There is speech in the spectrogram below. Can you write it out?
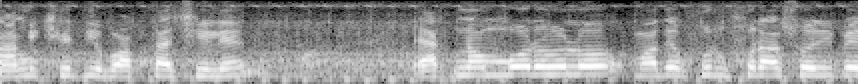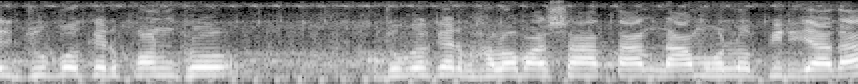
নামি খ্যাতি বক্তা ছিলেন। এক নম্বর হলো আমাদের ফুরফুরা শরীফের যুবকের কণ্ঠ, যুবকের ভালোবাসা, তার নাম হলো পীরজাদা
